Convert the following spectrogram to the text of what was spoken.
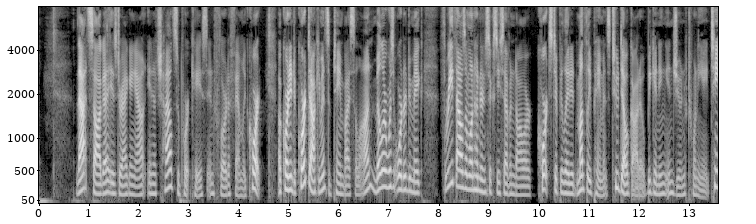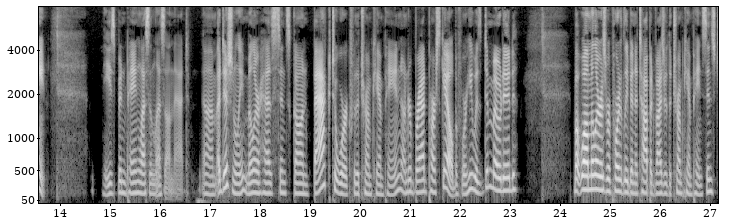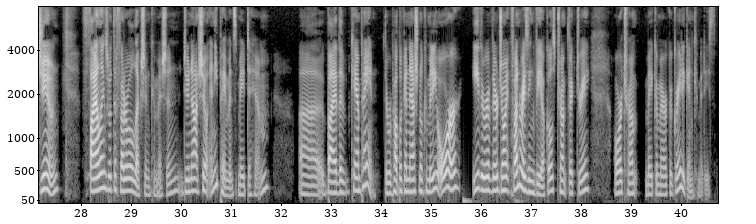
That saga is dragging out in a child support case in Florida family court. According to court documents obtained by Salon, Miller was ordered to make $3,167 court stipulated monthly payments to Delgado beginning in June of 2018. He's been paying less and less on that. Um, additionally, Miller has since gone back to work for the Trump campaign under Brad Parscale before he was demoted. But while Miller has reportedly been a top advisor to the Trump campaign since June, filings with the Federal Election Commission do not show any payments made to him uh, by the campaign, the Republican National Committee, or either of their joint fundraising vehicles, Trump Victory or Trump Make America Great Again committees.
